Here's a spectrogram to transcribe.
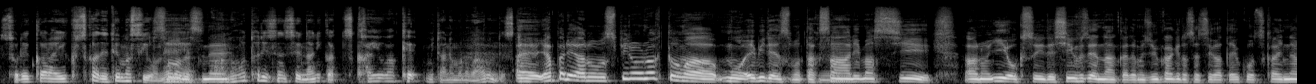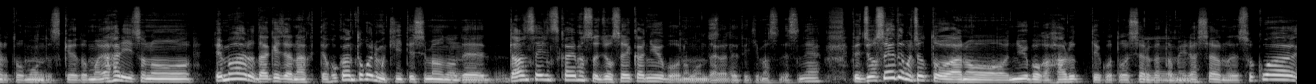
それからいくつか出てますよね。そうですね。あのあたり先生何か使い分けみたいなものがあるんですか、えーやっぱりあのスピロラクトンはもうエビデンスもたくさんありますし、あのいいお薬で心不全なんかでも循環器の節型よくお使いになると思うんですけれども、やはりその MR だけじゃなくて他のところにも効いてしまうので、男性に使いますと女性化乳房の問題が出てきますですね。で女性でもちょっとあの乳房が張るっていうことをおっしゃる方もいらっしゃるので、そこは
